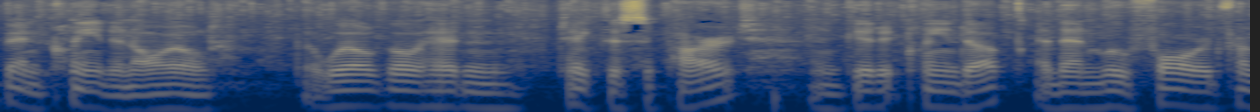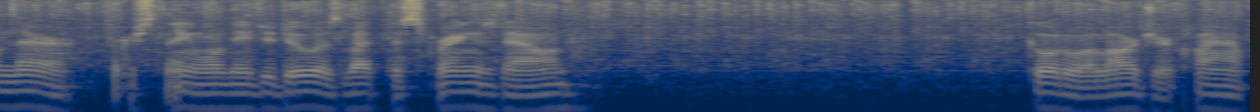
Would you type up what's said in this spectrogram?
been cleaned and oiled. But we'll go ahead and take this apart and get it cleaned up and then move forward from there. First thing we'll need to do is let the springs down. Go to a larger clamp.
